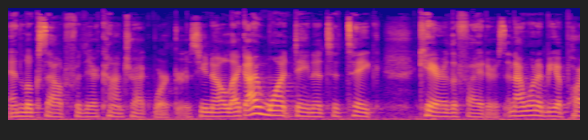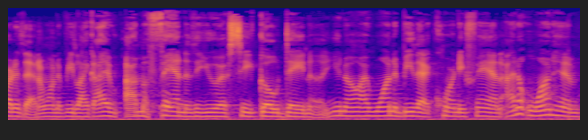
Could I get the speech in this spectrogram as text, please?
and looks out for their contract workers. You know, like I want Dana to take care of the fighters and I want to be a part of that. I want to be like I I'm a fan of the UFC, go Dana. You know, I want to be that corny fan. I don't want him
